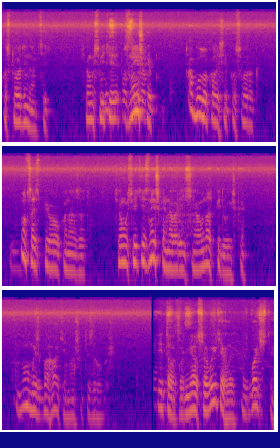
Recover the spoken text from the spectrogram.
по 111. В цьому світі Колись і по 40. знижки, та було колись і по 40. Ну це з півроку назад. В цьому світі знижки новорічні, а у нас підвишки. Ну ми ж багаті, на що ти зробиш? І так, от м'ясо витягли, ось бачите,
